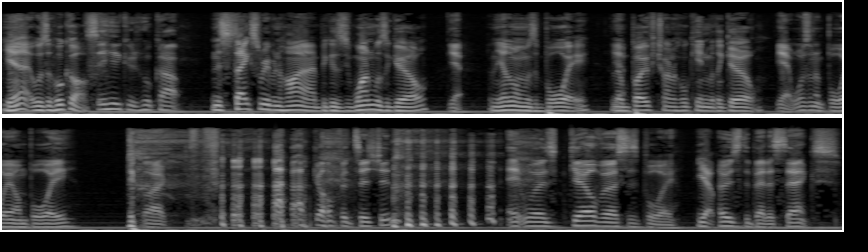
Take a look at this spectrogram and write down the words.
Yeah, it was a hook off. See who could hook up. And the stakes were even higher because one was a girl Yeah. and the other one was a boy. And they were both trying to hook in with a girl. Yeah, it wasn't a boy on boy like competition. It was girl versus boy. Yep. Who's the better sex?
